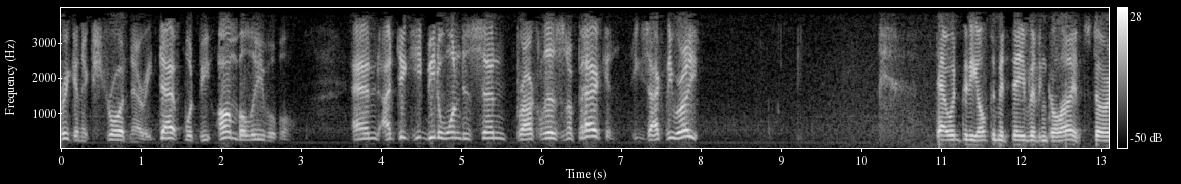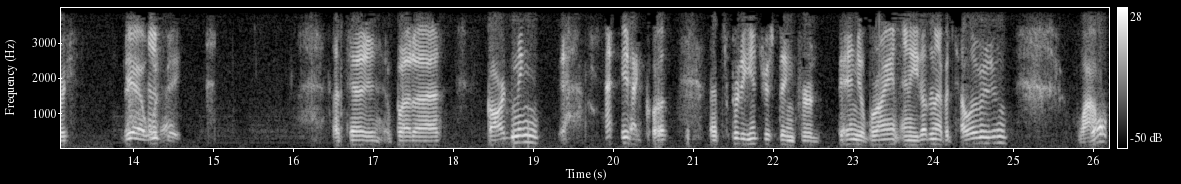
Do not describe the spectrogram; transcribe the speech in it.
freaking extraordinary. That would be unbelievable. And I think he'd be the one to send Brock Lesnar a packing. Exactly right. That would be the ultimate David and Goliath story. Yeah, it would be. I tell you, but uh gardening, yeah, of course, that's pretty interesting for Daniel Bryan, and he doesn't have a television. Wow.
